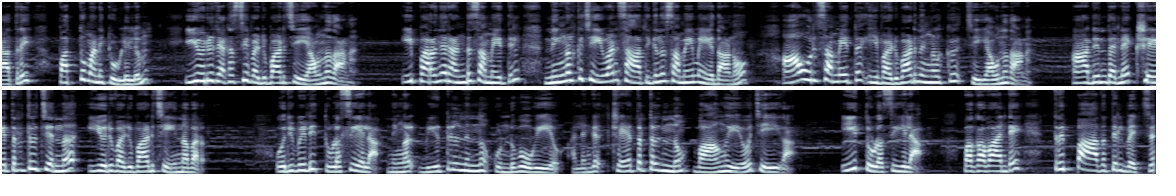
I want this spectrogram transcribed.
രാത്രി പത്തു മണിക്കുള്ളിലും ഈ ഒരു രഹസ്യ വഴിപാട് ചെയ്യാവുന്നതാണ്. ഈ പറഞ്ഞ രണ്ട് സമയത്തിൽ നിങ്ങൾക്ക് ചെയ്യുവാൻ സാധിക്കുന്ന സമയം ഏതാണോ ആ ഒരു സമയത്ത് ഈ വഴിപാട് നിങ്ങൾക്ക് ചെയ്യാവുന്നതാണ്. ആദ്യം തന്നെ ക്ഷേത്രത്തിൽ ചെന്ന് ഈ ഒരു വഴിപാട് ചെയ്യുന്നവർ. ഒരു പിടി തുളസിയില നിങ്ങൾ വീട്ടിൽ നിന്ന് കൊണ്ടുപോവുകയോ അല്ലെങ്കിൽ ക്ഷേത്രത്തിൽ നിന്നും വാങ്ങുകയോ ചെയ്യുക. ഈ തുളസിയില ഭഗവാന്റെ തൃപ്പാദത്തിൽ വെച്ച്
